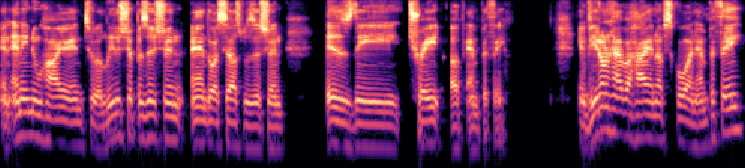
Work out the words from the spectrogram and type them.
in any new hire into a leadership position and or sales position is the trait of empathy. If you don't have a high enough score in empathy,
